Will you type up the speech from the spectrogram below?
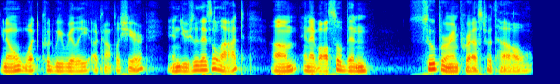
You know, what could we really accomplish here? And usually there's a lot. Um, and I've also been super impressed with how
